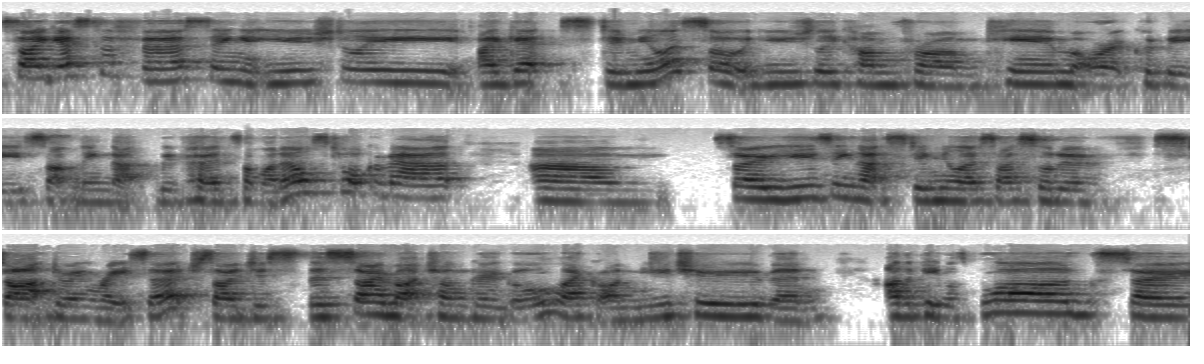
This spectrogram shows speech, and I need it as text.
So I guess the first thing it usually I get stimulus, so it would usually come from Kim, or it could be something that we've heard someone else talk about. Um, so using that stimulus, I sort of start doing research. So I just there's so much on Google, like on YouTube and other people's blogs. So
